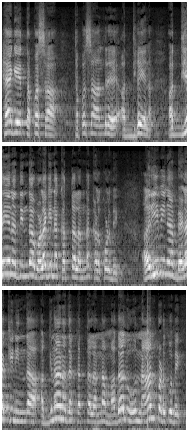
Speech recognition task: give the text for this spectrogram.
ಹೇಗೆ? ತಪಸ್ಸ ತಪಸ್ಸ ಅಂದರೆ ಅಧ್ಯಯನ. ಅಧ್ಯಯನದಿಂದ ಒಳಗಿನ ಕತ್ತಲನ್ನು ಕಳ್ಕೊಳ್ಬೇಕು. ಅರಿವಿನ ಬೆಳಕಿನಿಂದ ಅಜ್ಞಾನದ ಕತ್ತಲನ್ನು ಮೊದಲು ನಾನು ಪಡ್ಕೋಬೇಕು.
